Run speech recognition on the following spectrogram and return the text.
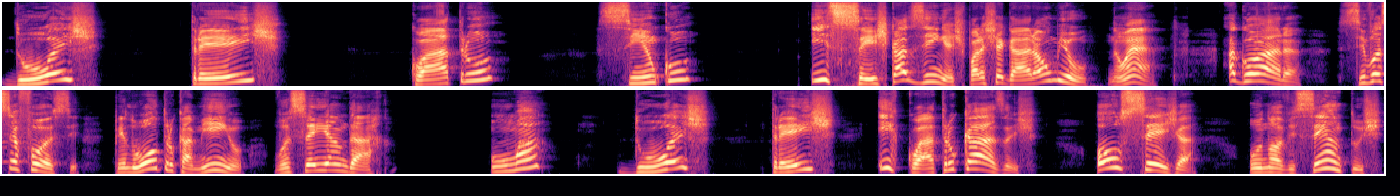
duas, três, quatro, cinco e seis casinhas para chegar ao 1.000, não é? Agora, se você fosse pelo outro caminho, você ia andar uma, duas, três e quatro casas. Ou seja, o 900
